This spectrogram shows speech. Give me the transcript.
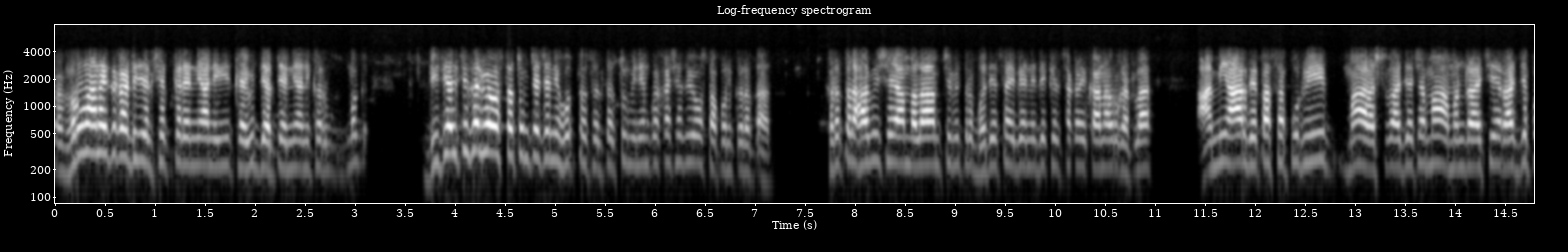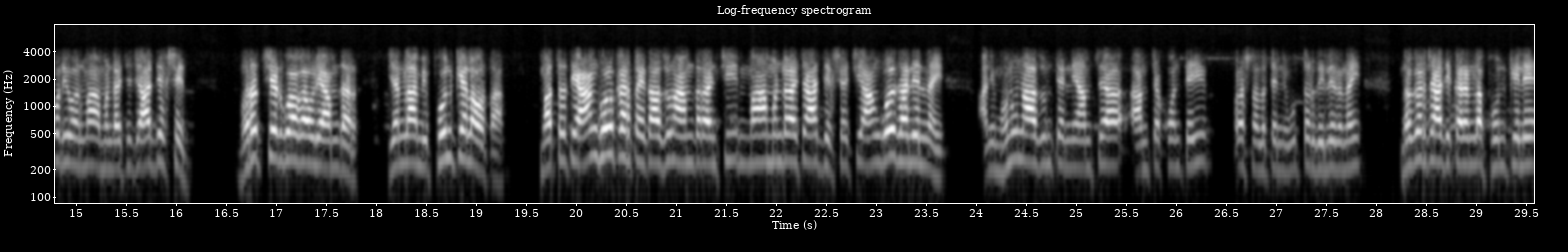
घरून आणायचं का डिझेल? शेतकऱ्यांनी आणि इथल्या विद्यार्थ्यांनी आणि कर मग डिझेलची जर व्यवस्था तुमच्याच्याने होत नसेल तर तुम्ही नेमकं कशाचं व्यवस्थापन करत आहात? खरं तर हा विषय आम्हाला आमचे मित्र भदे साहेब यांनी देखील सकाळी कानावर घातला. आम्ही अर्ध्या तासापूर्वी महाराष्ट्र राज्याच्या महामंडळाचे राज्य परिवहन महामंडळाचे जे अध्यक्ष आहेत भरत शेठ गोगावले आमदार यांना आम्ही फोन केला होता. मात्र ते आंघोळ करतायत. अजून आमदारांची महामंडळाच्या अध्यक्षाची आंघोळ झालेली नाही. आणि म्हणून अजून त्यांनी आमच्या आमच्या कोणत्याही प्रश्नाला त्यांनी उत्तर दिलेलं नाही. नगरच्या अधिकाऱ्यांना फोन केले.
